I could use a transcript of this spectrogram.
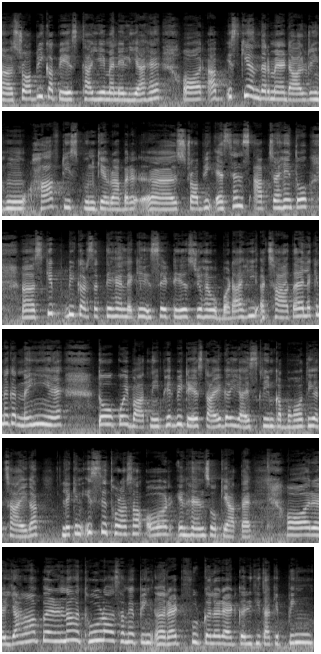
स्ट्रॉबेरी का पेस्ट था ये मैंने लिया है और अब इसके अंदर मैं डाल रही हूँ हाफ़ टी स्पून के बराबर स्ट्रॉबेरी एसेंस आप चाहें तो आ, स्किप भी कर सकते हैं लेकिन इससे टेस्ट जो है वो बड़ा ही अच्छा आता है। लेकिन अगर नहीं है तो कोई बात नहीं फिर भी टेस्ट आएगा ही आइसक्रीम का बहुत ही अच्छा आएगा। लेकिन इससे थोड़ा सा और इन्हेंस होके आता है। और यहाँ पर ना थोड़ा थोड़ा सा मैं pink red food colour add करी थी ताकि पिंक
